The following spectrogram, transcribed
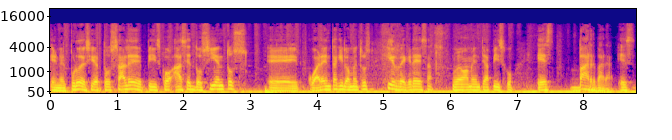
en el puro desierto, sale de Pisco, hace 240 kilómetros y regresa nuevamente a Pisco. Es bárbara, es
